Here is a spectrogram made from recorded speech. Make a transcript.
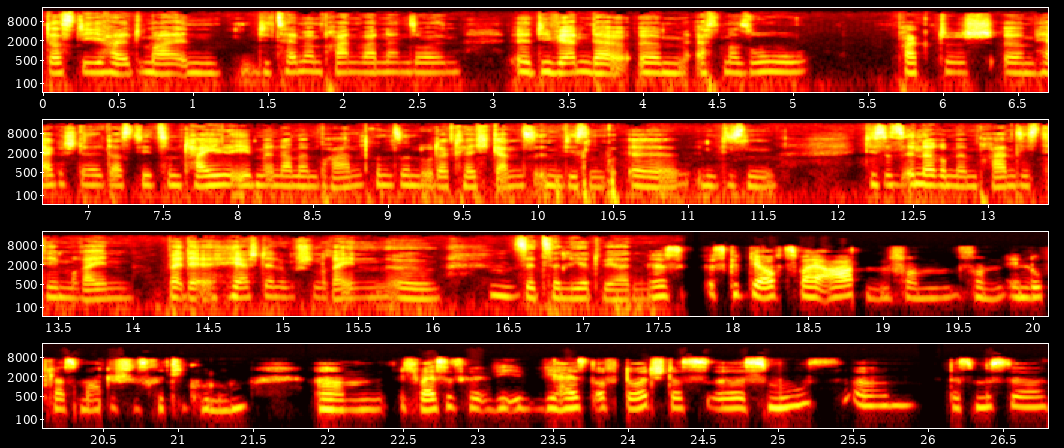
dass die halt mal in die Zellmembran wandern sollen, äh, die werden da ähm, erstmal so praktisch ähm, hergestellt, dass die zum Teil eben in der Membran drin sind oder gleich ganz in diesen äh, in diesen dieses innere Membransystem rein bei der Herstellung schon rein äh, hm. werden. Es, es gibt ja auch zwei Arten vom, von endoplasmatisches Retikulum. Ähm, ich weiß jetzt, wie, wie heißt auf Deutsch das äh, Smooth? Ähm, das müsste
